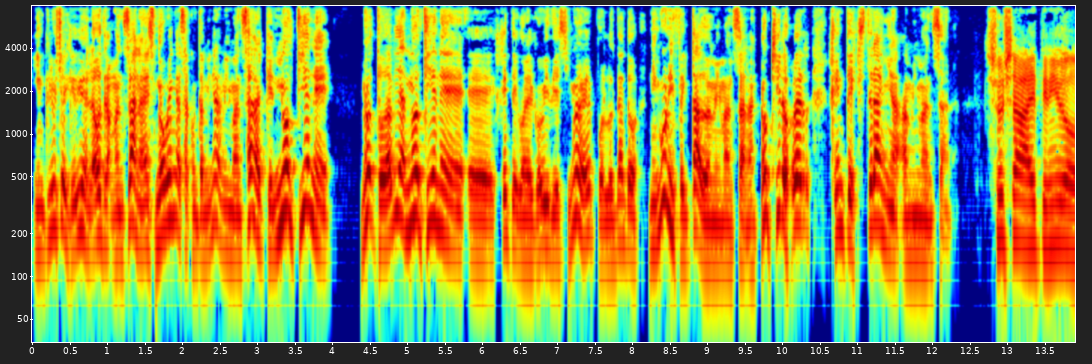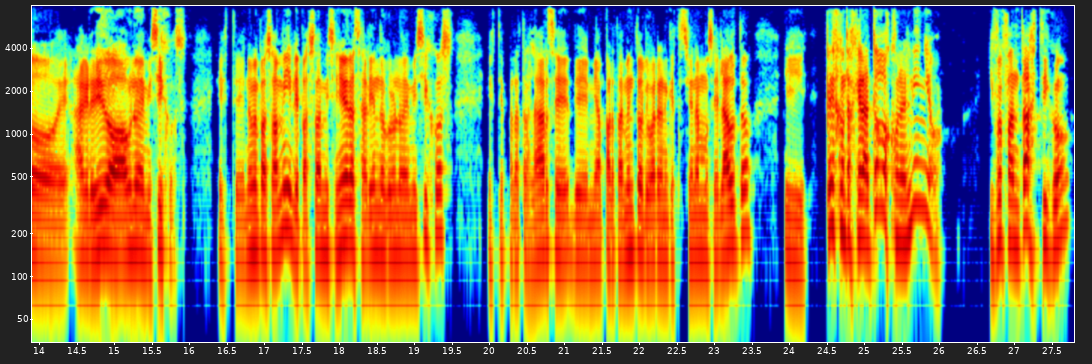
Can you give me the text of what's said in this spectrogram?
incluye el que vive en la otra manzana. Es no vengas a contaminar mi manzana que no tiene no, todavía no tiene eh, gente con el COVID-19, por lo tanto, ningún infectado en mi manzana. No quiero ver gente extraña a mi manzana. Yo ya he tenido eh, agredido a uno de mis hijos. Este, no me pasó a mí, le pasó a mi señora saliendo con uno de mis hijos este, para trasladarse de mi apartamento al lugar en el que estacionamos el auto. Y, ¿querés contagiar a todos con el niño? Y fue fantástico,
